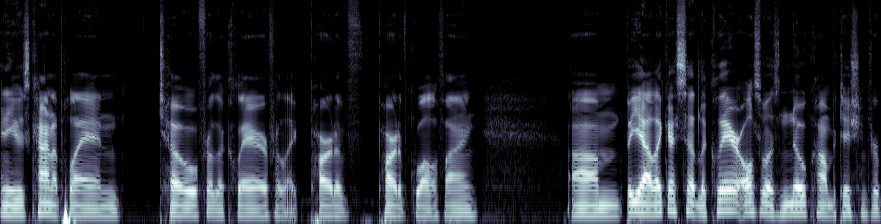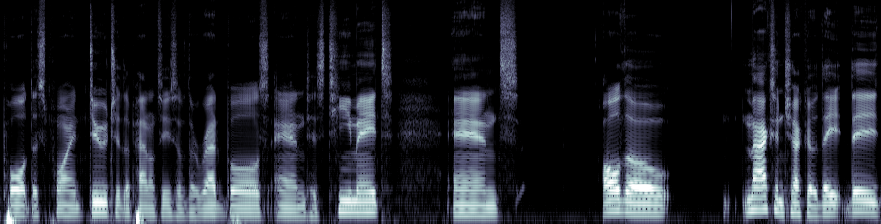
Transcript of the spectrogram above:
and he was kind of playing tow for Leclerc for like part of part of qualifying. Um, but yeah, like I said, Leclerc also has no competition for pole at this point due to the penalties of the Red Bulls and his teammate. And although Max and Checo, they, they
